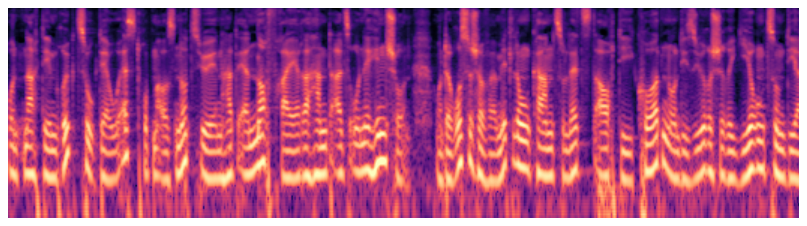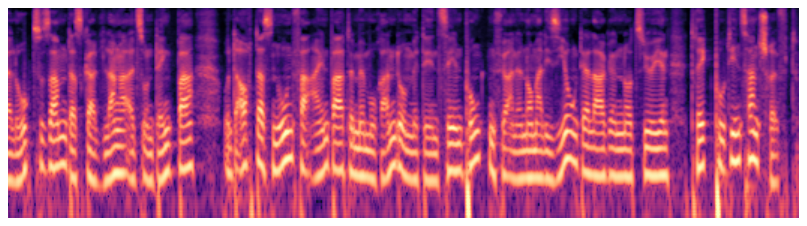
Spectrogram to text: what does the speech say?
und nach dem Rückzug der US-Truppen aus Nordsyrien hat er noch freiere Hand als ohnehin schon. Unter russischer Vermittlung kamen zuletzt auch die Kurden und die syrische Regierung zum Dialog zusammen. Das galt lange als undenkbar. Und auch das nun vereinbarte Memorandum mit den zehn Punkten für eine Normalisierung der Lage in Nordsyrien trägt Putins Handschrift.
